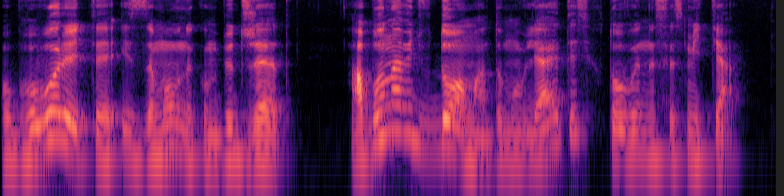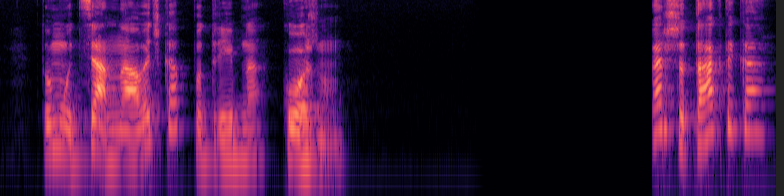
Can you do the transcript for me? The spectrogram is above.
обговорюєте із замовником бюджет, або навіть вдома домовляєтесь, хто винесе сміття. Тому ця навичка потрібна кожному. Перша тактика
